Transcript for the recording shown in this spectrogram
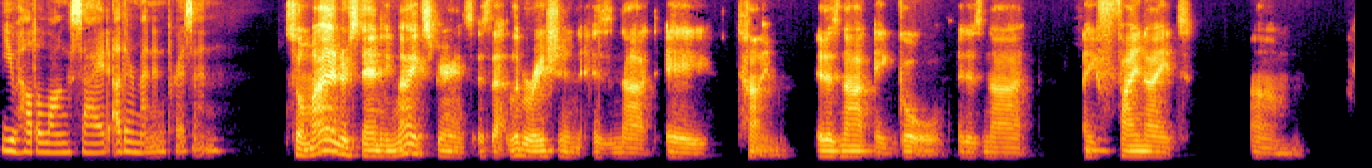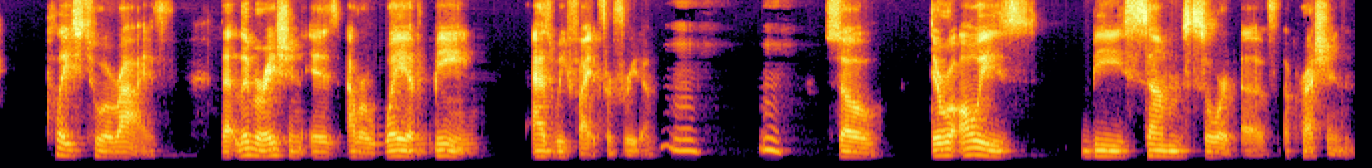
you held alongside other men in prison. So, my understanding, my experience is that liberation is not a time, it is not a goal, it is not a mm. finite um, place to arrive. That liberation is our way of being as we fight for freedom. Mm. Mm. So there will always be some sort of oppression,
